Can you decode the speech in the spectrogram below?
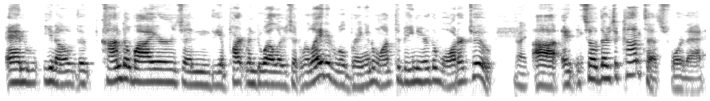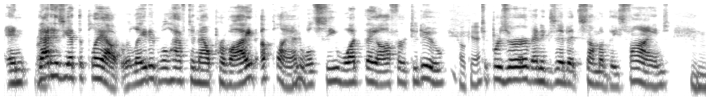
and you know the condo buyers and the apartment dwellers that related will bring and want to be near the water too. Right. Uh, and so there's a contest for that, and right. that has yet to play out. Related will have to now provide a plan. We'll see what they offer to do okay. to preserve and exhibit some of these finds. Mm-hmm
